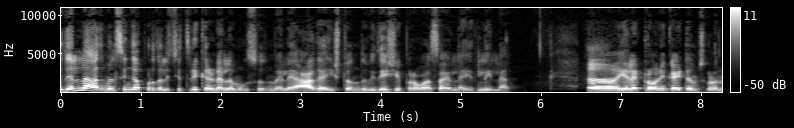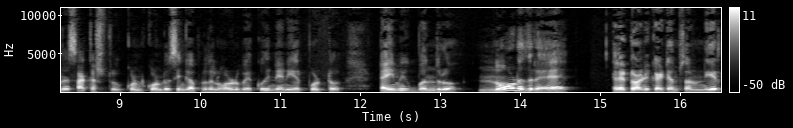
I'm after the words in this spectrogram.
ಇದೆಲ್ಲ ಆದಮೇಲೆ ಸಿಂಗಾಪುರದಲ್ಲಿ ಚಿತ್ರೀಕರಣ ಎಲ್ಲ ಮುಗಿಸಿದ ಮೇಲೆ ಆಗ ಇಷ್ಟೊಂದು ವಿದೇಶಿ ಪ್ರವಾಸ ಎಲ್ಲ ಇರಲಿಲ್ಲ. ಎಲೆಕ್ಟ್ರಾನಿಕ್ ಐಟಮ್ಸ್ಗಳನ್ನು ಸಾಕಷ್ಟು ಕೊಂಡ್ಕೊಂಡು ಸಿಂಗಾಪುರದಲ್ಲಿ ಹೊರಡಬೇಕು. ಇನ್ನೇನು ಏರ್ಪೋರ್ಟು ಟೈಮಿಗೆ ಬಂದರು. ನೋಡಿದ್ರೆ ಎಲೆಕ್ಟ್ರಾನಿಕ್ ಐಟಮ್ಸನ್ನು ನೇರು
